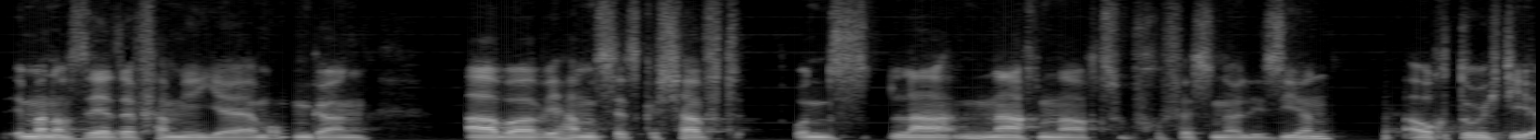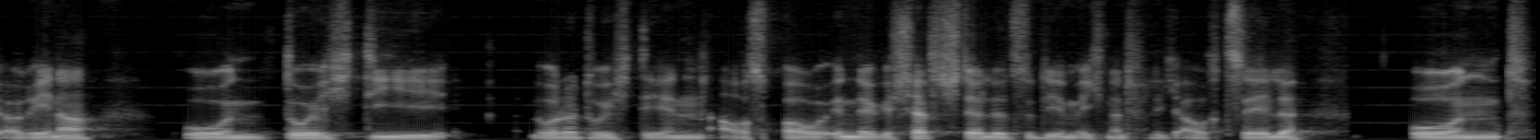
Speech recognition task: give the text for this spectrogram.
immer noch sehr, sehr familiär im Umgang. Aber wir haben es jetzt geschafft, uns nach und nach zu professionalisieren, auch durch die Arena und durch die oder durch den Ausbau in der Geschäftsstelle, zu dem ich natürlich auch zähle. Und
